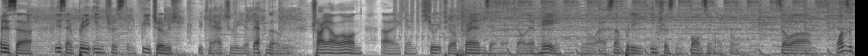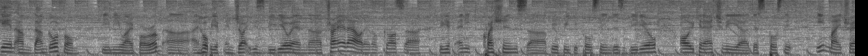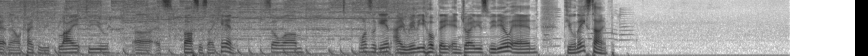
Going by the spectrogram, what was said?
it's a it's a pretty interesting feature which you can actually uh, definitely try out on. Uh, you can show it to your friends and tell them hey you know I have some pretty interesting fonts in my phone so um, once again, I'm Dango from the MIUI forum. Uh, I hope you've enjoyed this video and uh, try it out. And of course, uh, if you have any questions, uh, feel free to post in this video, or you can actually uh, just post it in my thread, and I'll try to reply to you uh, as fast as I can. So um, once again, I really hope that you enjoyed this video, and till next time.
